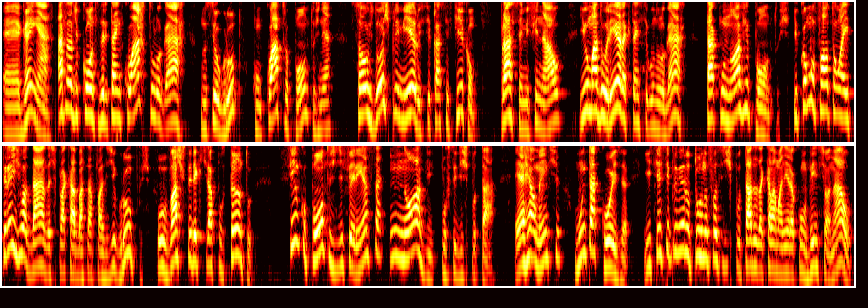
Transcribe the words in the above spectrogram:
é, ganhar. Afinal de contas, ele tá em quarto lugar no seu grupo, com quatro pontos, né? Só os dois primeiros se classificam para a semifinal e o Madureira, que está em segundo lugar, está com nove pontos. E como faltam aí três rodadas para acabar essa fase de grupos, o Vasco teria que tirar, portanto, cinco pontos de diferença em nove por se disputar. É realmente muita coisa. E se esse primeiro turno fosse disputado daquela maneira convencional,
